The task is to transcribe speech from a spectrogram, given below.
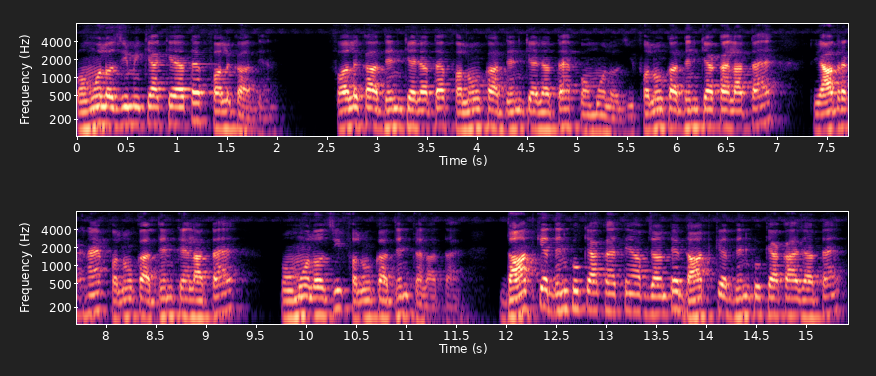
पोमोलॉजी में क्या किया जाता है? फल का अध्ययन। फल का अध्ययन किया जाता है, फलों का अध्ययन किया जाता है पोमोलॉजी फलों का अध्ययन क्या कहलाता है? तो याद रखना है, फलों का अध्ययन कहलाता है पोमोलॉजी फलों का अध्ययन कहलाता है। दांत के अध्ययन को क्या कहते हैं आप जानते हैं? दांत के अध्ययन को क्या कहा जाता है?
